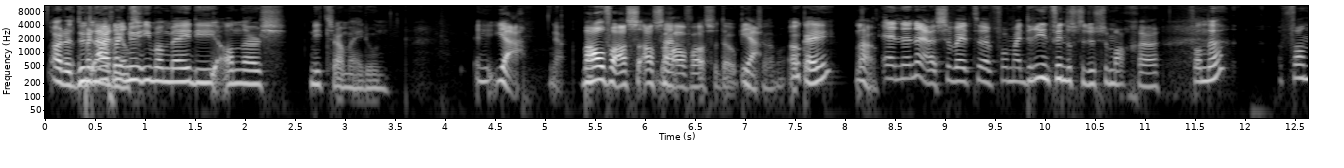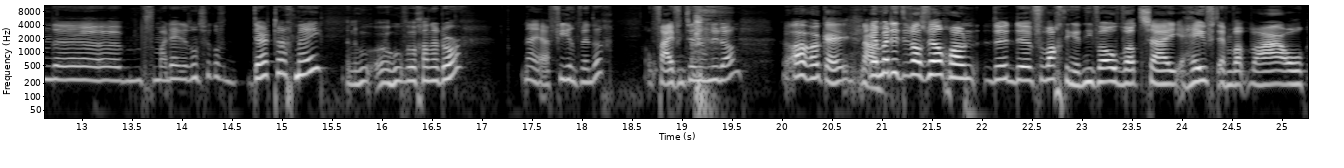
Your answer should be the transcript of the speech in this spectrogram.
Oh, dat doet Benadeeld. eigenlijk nu iemand mee die anders niet zou meedoen. Eh, ja. Ja. Behalve als, als Behalve als ze doping Ja. hebben. Oké, nou, En eh, nou ja, ze werd eh, voor mij 23ste, dus ze mag eh, van de? van de... Voor mij deden een stuk of 30 mee. En hoe, hoeveel gaan er door? Nou ja, 24. Of 25 nu dan. Oh, oké. Nou, Ja, maar dit was wel gewoon de, de verwachting, het niveau wat zij heeft. En wat waar al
